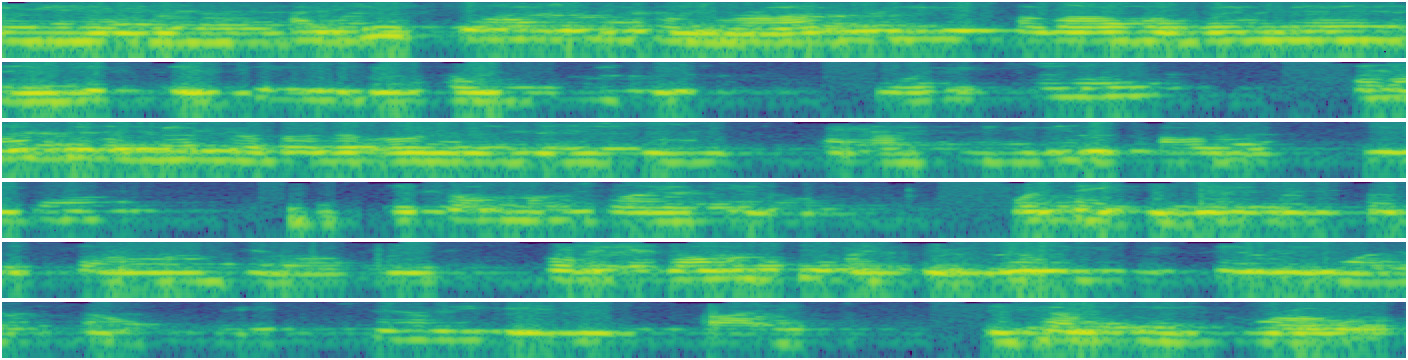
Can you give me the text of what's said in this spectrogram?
And I just watched the camaraderie of all the women and just continue to be so sweet for each other. And I've been a member of other organizations in the past, and we really call it feedback. It's almost like, you know, what they can do for themselves, you know. But it almost feels like they really sincerely want to help. They sincerely give you advice to help you grow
